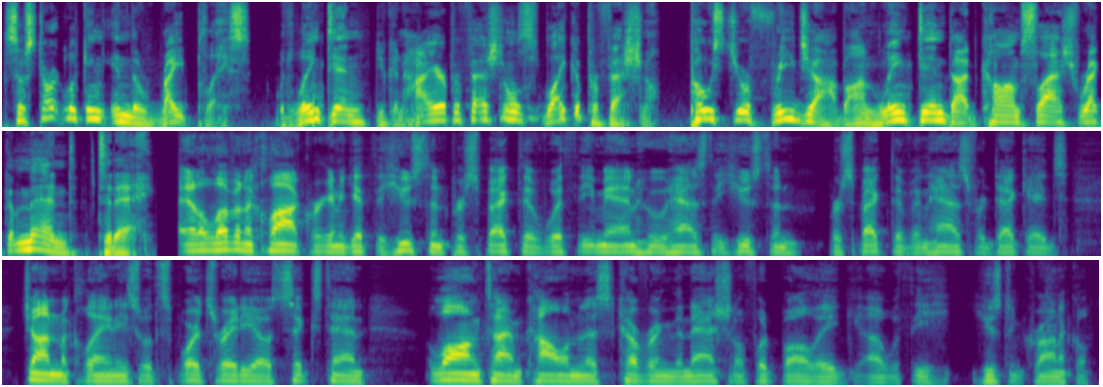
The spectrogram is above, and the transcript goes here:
So start looking in the right place. With LinkedIn, you can hire professionals like a professional. Post your free job on linkedin.com slash recommend today. At 11 o'clock, we're going to get the Houston perspective with the man who has the Houston perspective and has for decades, John McClain. He's with Sports Radio 610, a longtime columnist covering the National Football League uh, with the Houston Chronicle.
